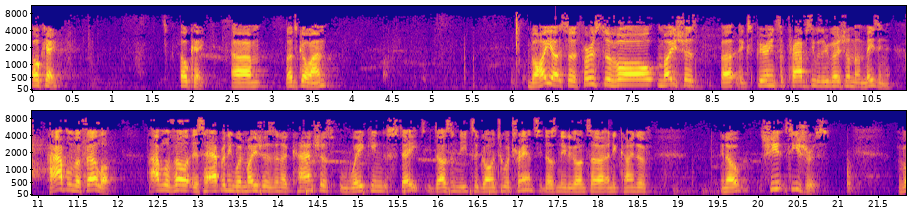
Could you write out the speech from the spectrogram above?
Okay. Okay. Um, let's go on. So first of all, Moshe's uh, experience of prophecy with Rebbe amazing. Half of a fellow. Half of a fellow is happening when Moshe is in a conscious, waking state. He doesn't need to go into a trance. He doesn't need to go into any kind of, you know, seizures. And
